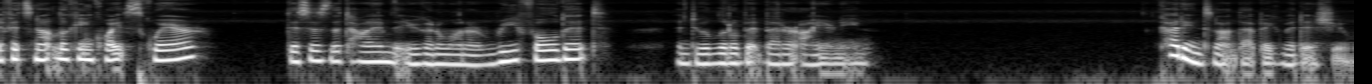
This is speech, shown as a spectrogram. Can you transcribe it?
If it's not looking quite square, this is the time that you're going to want to refold it and do a little bit better ironing. Cutting's not that big of an issue.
